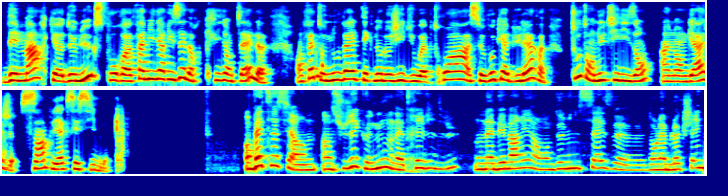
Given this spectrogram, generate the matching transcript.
des marques de luxe pour euh, familiariser leur clientèle, en fait, aux nouvelles technologies du Web 3, à ce vocabulaire, tout en utilisant un langage simple et accessible? En fait, ça, c'est un, un sujet que nous, on a très vite vu on a démarré en 2016 euh, dans la blockchain.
